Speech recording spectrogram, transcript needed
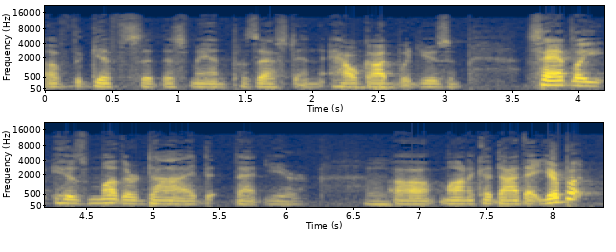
of the gifts that this man possessed and how God would use him. Sadly, his mother died that year. Hmm. Uh, Monica died that year, but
